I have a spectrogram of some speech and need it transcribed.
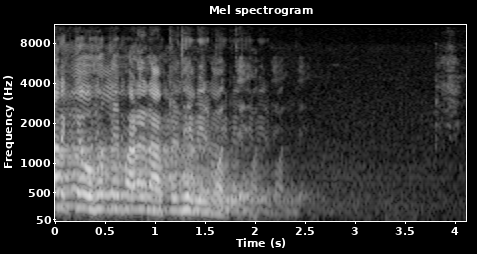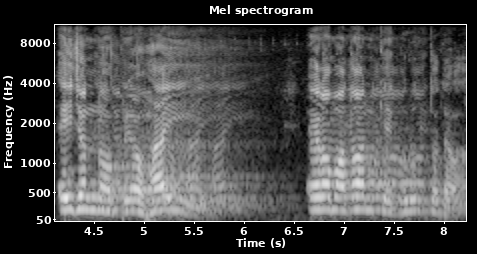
আর কেউ হতে পারে না পৃথিবীর মধ্যে। এই জন্য প্রিয় ভাই রমাদানকে গুরুত্ব দেওয়া।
